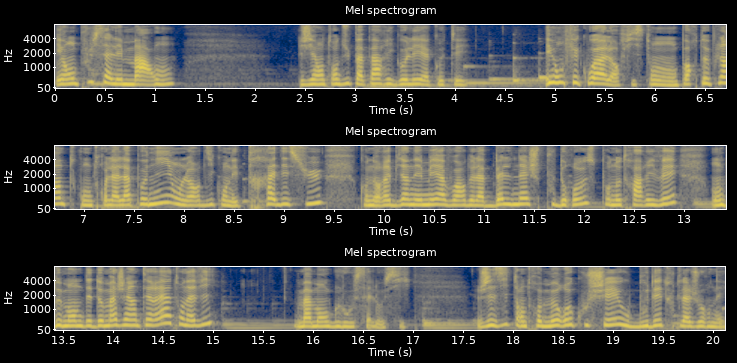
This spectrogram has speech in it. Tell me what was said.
et en plus elle est marron. J'ai entendu papa rigoler à côté. Et on fait quoi alors, fiston? On porte plainte contre la Laponie, on leur dit qu'on est très déçus, qu'on aurait bien aimé avoir de la belle neige poudreuse pour notre arrivée? On demande des dommages et intérêts, à ton avis? Maman glousse, elle aussi. J'hésite entre me recoucher ou bouder toute la journée.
